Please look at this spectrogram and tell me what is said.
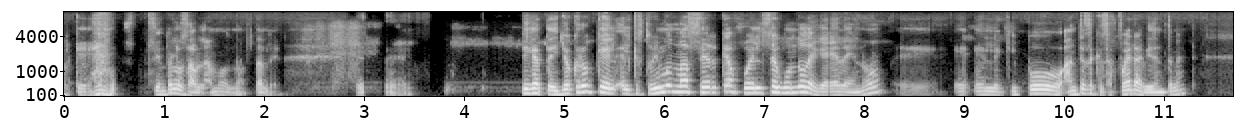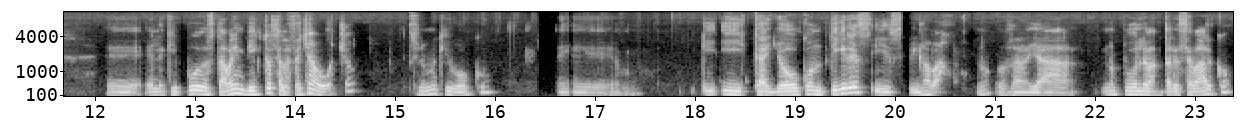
porque siempre los hablamos, ¿no? También. Este, fíjate, yo creo que el, que estuvimos más cerca fue el segundo de Guede, ¿no? Eh, e, el equipo, antes de que se fuera, evidentemente. Eh, el equipo estaba invicto hasta la fecha 8, si no me equivoco. Eh, y, cayó con Tigres y se vino abajo, ¿no? O sea, ya no pudo levantar ese barco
